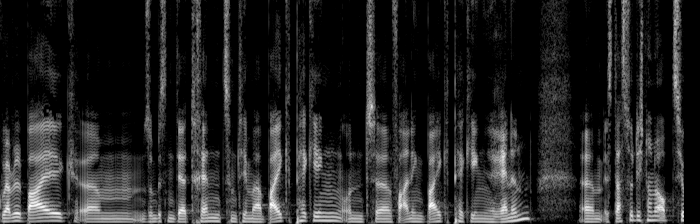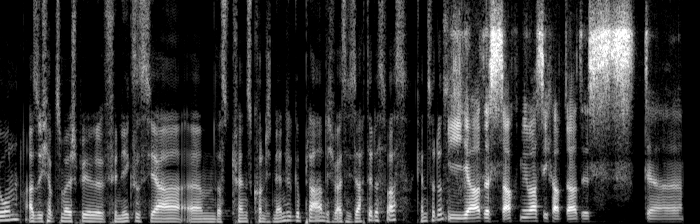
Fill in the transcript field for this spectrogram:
Gravelbike ähm, so ein bisschen der Trend zum Thema Bikepacking und äh, vor allen Dingen Bikepacking-Rennen. Ähm, ist das für dich noch eine Option? Also ich habe zum Beispiel für nächstes Jahr ähm, das Transcontinental geplant. Ich weiß nicht, sagt dir das was? Kennst du das? Ja, das sagt mir was. Ich habe da das der,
